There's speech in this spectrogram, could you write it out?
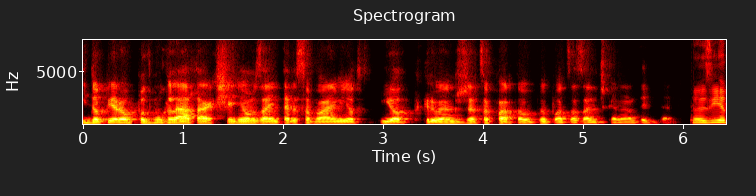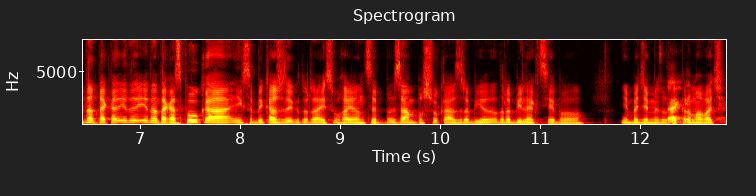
i dopiero po dwóch latach się nią zainteresowałem i, od, i odkryłem, że co kwartał wypłaca zaliczkę na dywidendę. To jest jedna taka, jedna taka spółka, niech sobie każdy tutaj słuchający sam poszuka, zrobi, odrobi lekcję, bo nie będziemy tutaj tak, promować,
